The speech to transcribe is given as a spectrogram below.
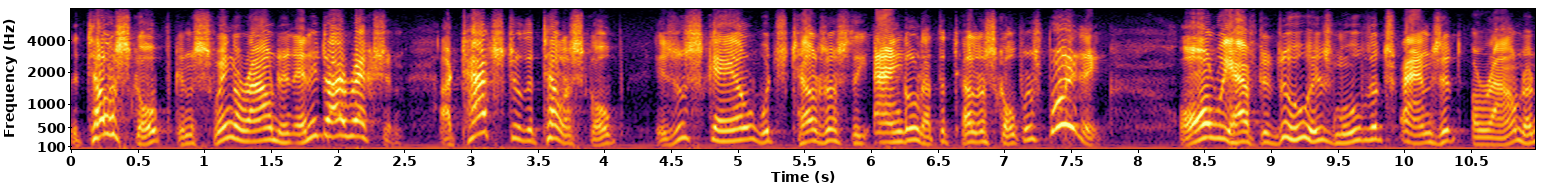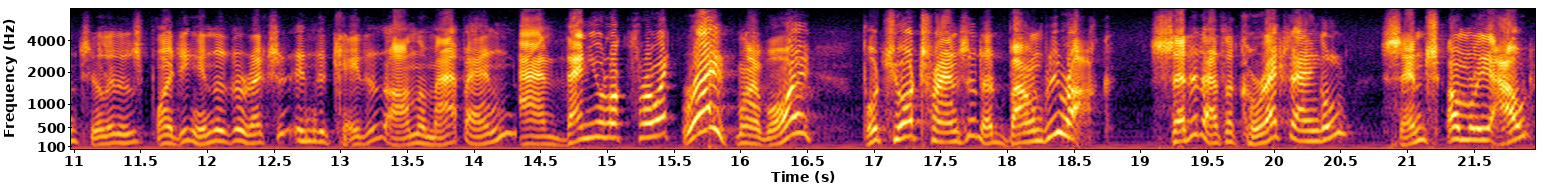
The telescope can swing around in any direction. Attached to the telescope is a scale which tells us the angle that the telescope is pointing. All we have to do is move the transit around until it is pointing in the direction indicated on the map and. And then you look through it? Right, my boy. Put your transit at Boundary Rock. Set it at the correct angle, send Chumley out,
